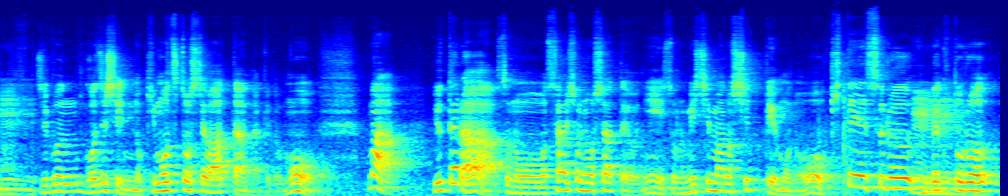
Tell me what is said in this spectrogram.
ん。自分ご自身の気持ちとしてはあったんだけどもまあ言ったらその最初におっしゃったようにその三島の死っていうものを規定するベクトルを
